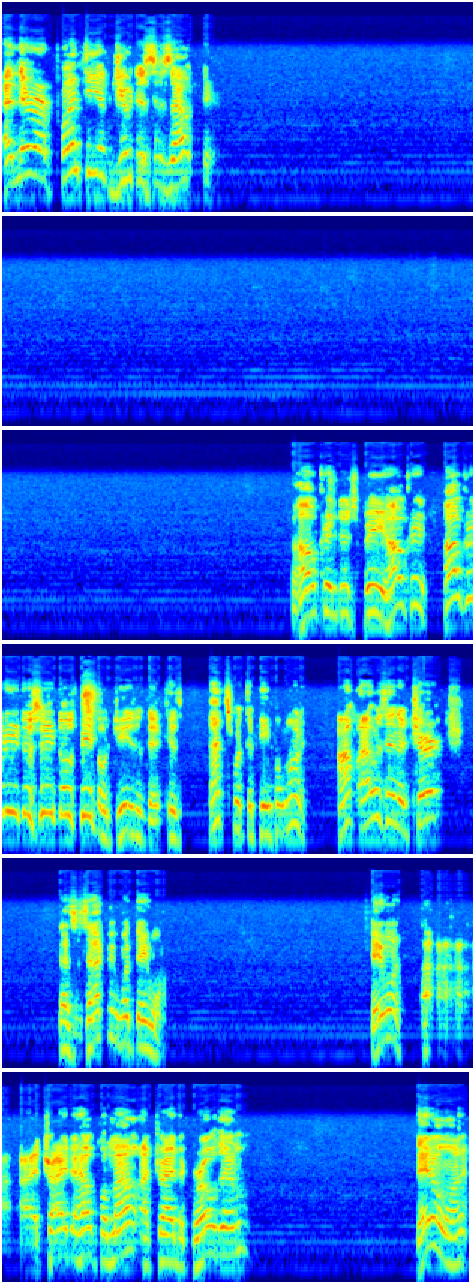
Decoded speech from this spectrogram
And there are plenty of Judases out there. How can this be? How can how can he deceive those people? Jesus did, because that's what the people wanted. I, I was in a church. That's exactly what they want. They want. I, I, I tried to help them out. I tried to grow them. They don't want it,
